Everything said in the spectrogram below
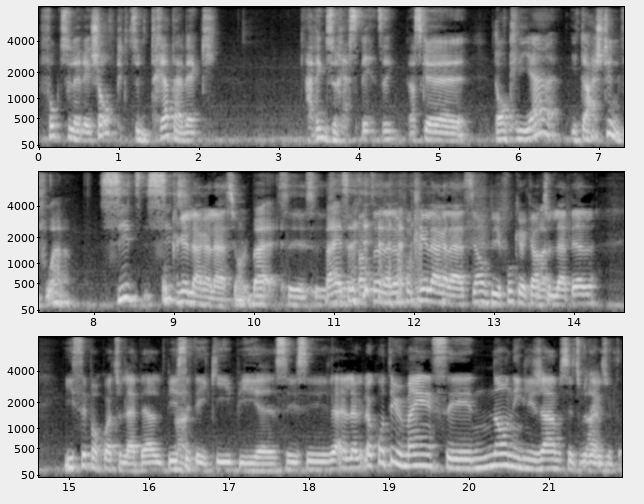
faut que tu le réchauffes puis que tu le traites avec avec du respect, parce que ton client, il t'a acheté une fois là. Si si Faut créer tu- la relation. ben, C'est, Ben, à partir de là, il faut créer la relation, puis il faut que quand Ouais. tu l'appelles, il sait pourquoi tu l'appelles, puis il Ouais. sait t'es qui, puis euh, c'est, c'est, le, le côté humain, c'est non négligeable si tu veux Ouais. des résultats.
